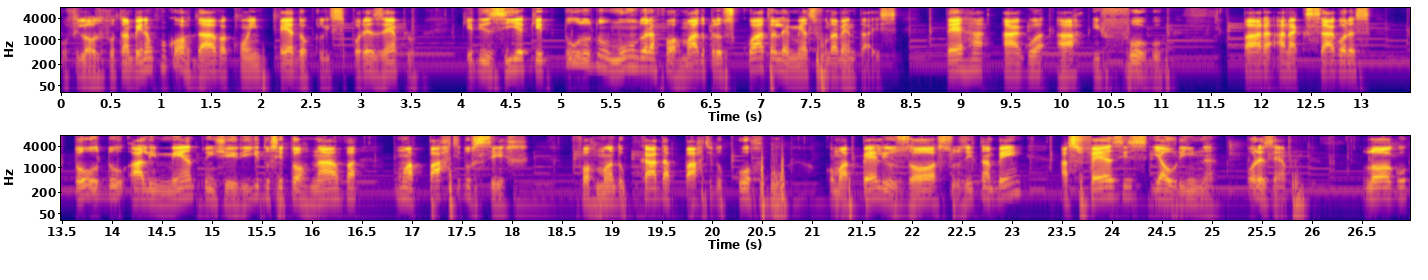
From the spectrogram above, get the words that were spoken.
O filósofo também não concordava com Empédocles, por exemplo, que dizia que tudo no mundo era formado pelos quatro elementos fundamentais: terra, água, ar e fogo para Anaxágoras, todo alimento ingerido se tornava uma parte do ser, formando cada parte do corpo, como a pele e os ossos, e também as fezes e a urina, por exemplo. Logo,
